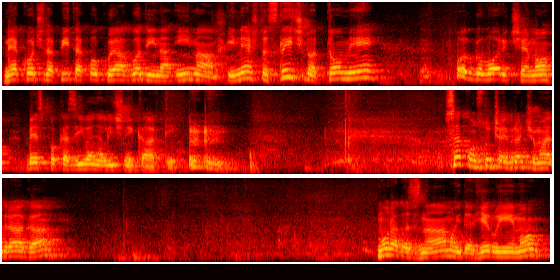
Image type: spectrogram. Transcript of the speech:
neko hoće da pita koliko ja godina imam i nešto slično tome, odgovorit ćemo bez pokazivanja ličnih karti. U svakom slučaju, braćo moja draga, mora da znamo i da vjerujemo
